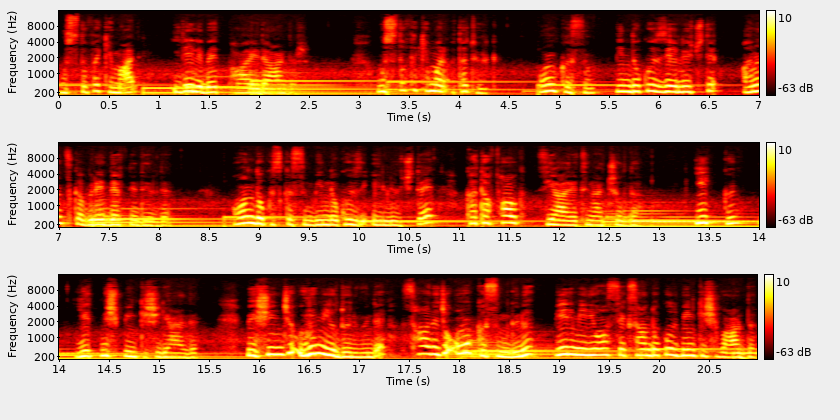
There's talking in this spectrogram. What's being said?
Mustafa Kemal ilelebet payidardır. Mustafa Kemal Atatürk 10 Kasım 1953'te Anıtkabir'e defnedildi. 19 Kasım 1953'te katafalk ziyaretine açıldı. İlk gün 70 bin kişi geldi. 5. ölüm yıl dönümünde sadece 10 Kasım günü 1 milyon 89 bin kişi vardı.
